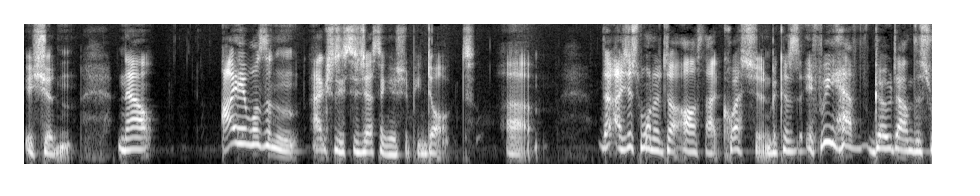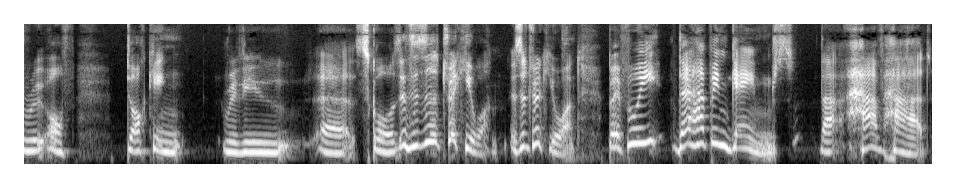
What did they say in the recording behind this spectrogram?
it shouldn't. Now, I wasn't actually suggesting it should be docked. Um, I just wanted to ask that question because if we have go down this route of docking review uh, scores, this is a tricky one. It's a tricky one. But if we, there have been games that have had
